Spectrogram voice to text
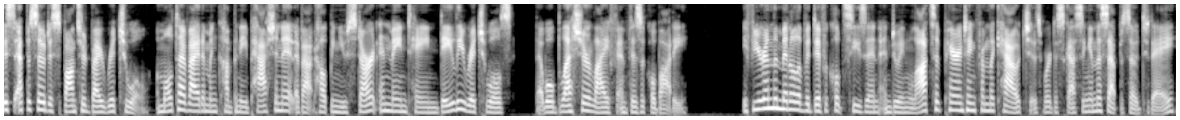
This episode is sponsored by Ritual, a multivitamin company passionate about helping you start and maintain daily rituals that will bless your life and physical body. If you're in the middle of a difficult season and doing lots of parenting from the couch, as we're discussing in this episode today,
